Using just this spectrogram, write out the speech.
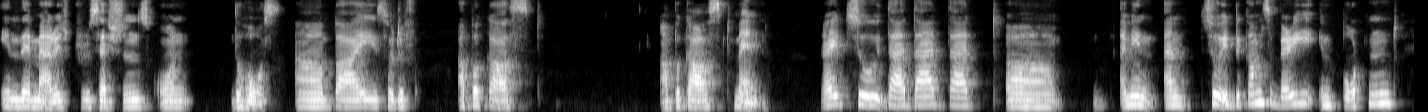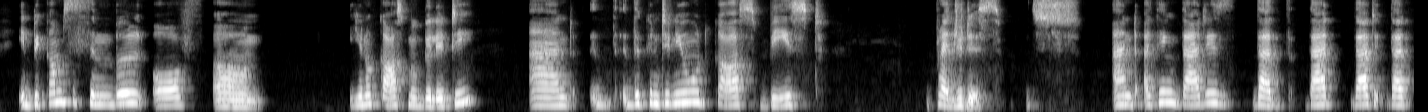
in their marriage processions on the horse uh, by sort of upper caste upper caste men right so that that that uh, i mean and so it becomes a very important it becomes a symbol of um, you know caste mobility and the continued caste based prejudice and i think that is that that that that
